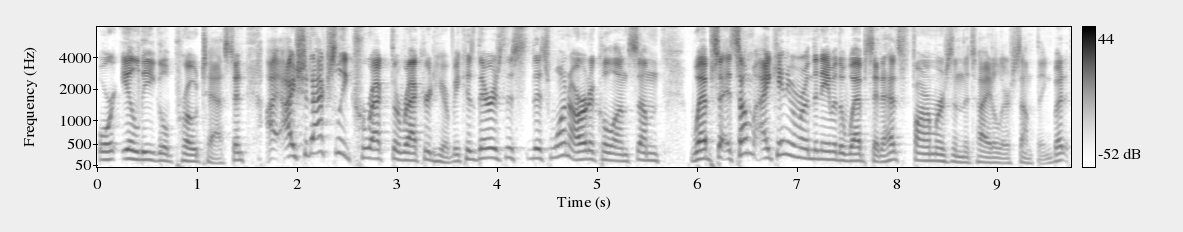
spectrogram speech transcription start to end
or illegal protest. And I, I, should actually correct the record here because there is this this one article on some website. Some I can't even remember the name of the website. It has farmers in the title or something. But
